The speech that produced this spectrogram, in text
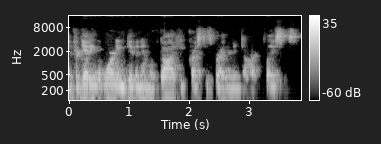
And forgetting the warning given him of God, he pressed his brethren into hard places.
